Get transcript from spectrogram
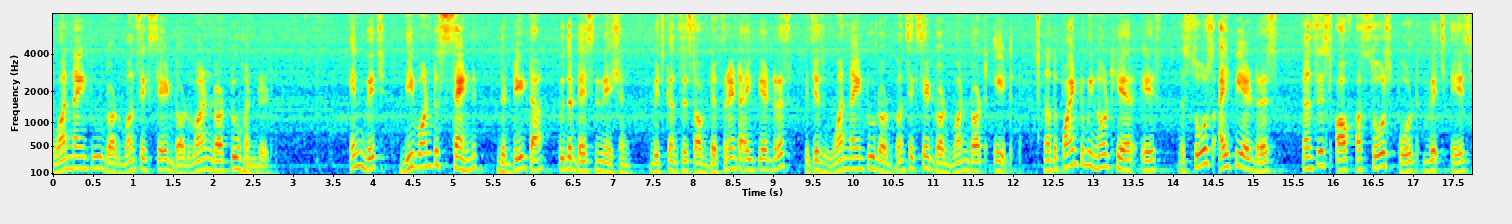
192.168.1.200 in which we want to send the data to the destination which consists of different IP address which is 192.168.1.8 now the point to be note here is the source IP address consists of a source port which is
